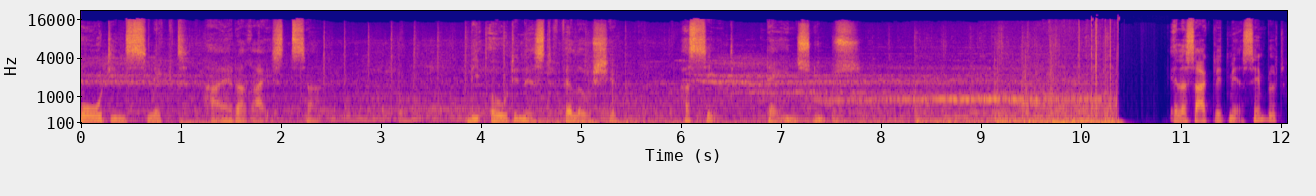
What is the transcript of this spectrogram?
Odins slægt har der rejst sig. The Odinist Fellowship har set dagens lys. Eller sagt lidt mere simpelt,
